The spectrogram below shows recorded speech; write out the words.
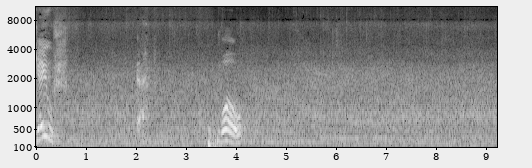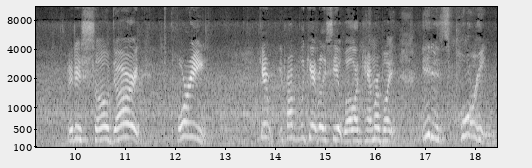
Deus. Whoa. It is so dark. It's pouring. Can't, you probably can't really see it well on camera, but it is pouring.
